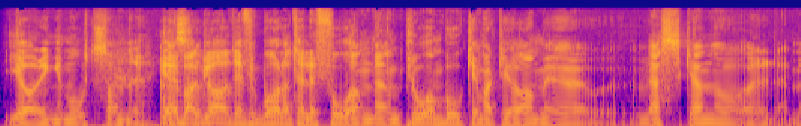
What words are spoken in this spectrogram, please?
gör ingen motstånd nu. Jag är Alltså- bara glad att jag fick behålla telefon men plånboken vart jag med väskan och men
